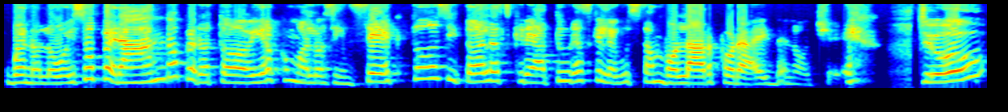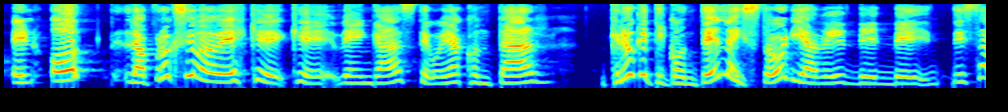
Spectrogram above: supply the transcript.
Bueno, lo voy superando, pero todavía como a los insectos y todas las criaturas que le gustan volar por ahí de noche. Yo, en la próxima vez que, vengas, te voy a contar, creo que te conté la historia de, de, esa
